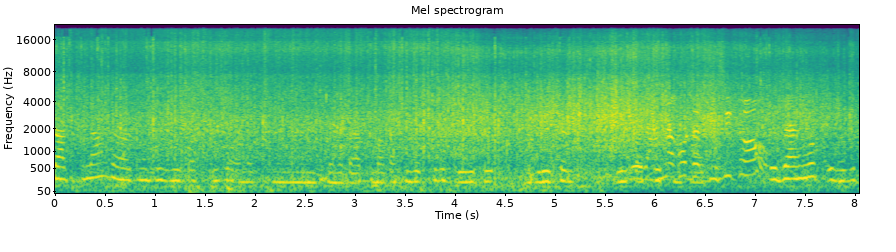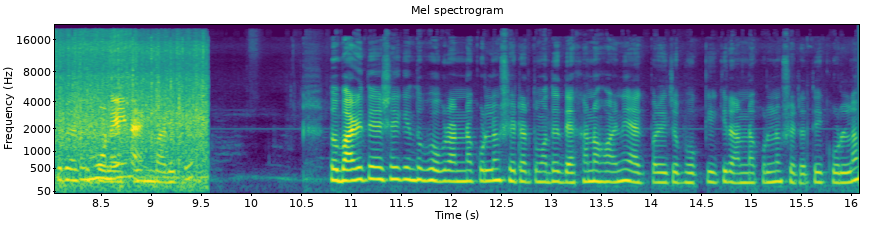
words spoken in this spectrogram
যাচ্ছিলাম যাওয়ার মধ্যে বাতাসে হচ্ছিল রান্নাঘরটা দিছি তো। যাই হোক এভাবে করে একটা মনেই নাই। বাড়িতে তো বাড়িতে এসে কিন্তু ভোগ রান্না করলাম, সেটা তোমাদের দেখানো হয়নি। একবার যে ভোগ কী কী রান্না করলাম সেটাতেই করলাম।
